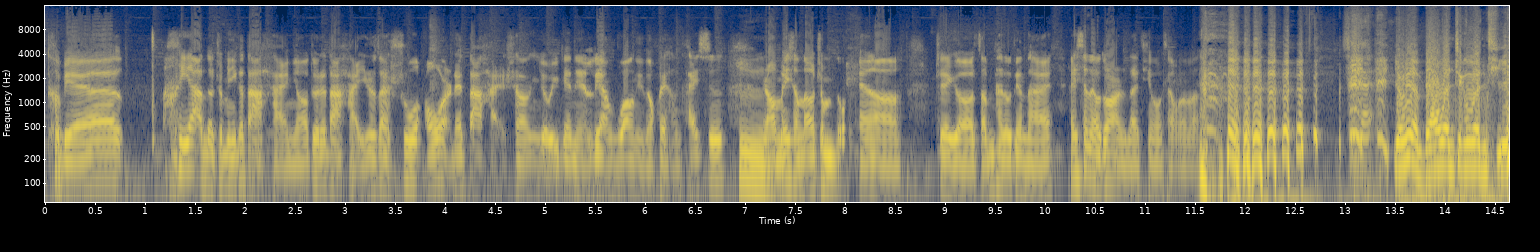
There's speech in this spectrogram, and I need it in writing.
特别黑暗的这么一个大海，你要对着大海一直在说，偶尔在大海上有一点点亮光，你都会很开心。嗯，然后没想到这么多年啊，这个咱们态度电台，哎，现在有多少人在听？我想问问。现在 永远不要问这个问题。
